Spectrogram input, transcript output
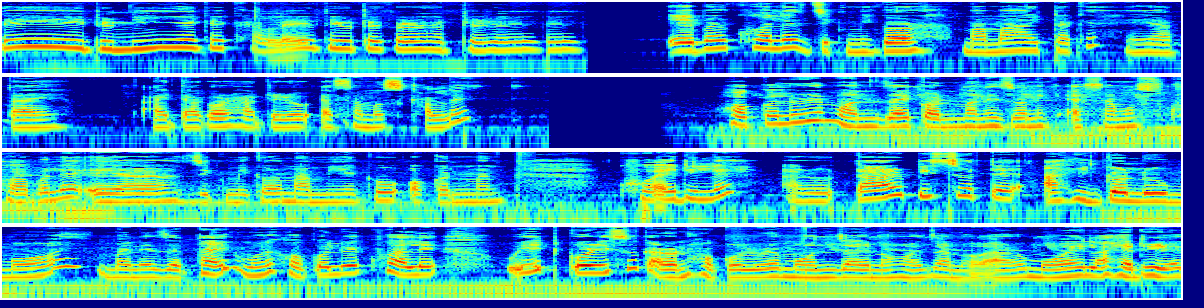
দেই ধুনীয়াকৈ খালে দেউতাকৰ হাতেৰে। এইবাৰ খোৱালে জিকমিকৰ মামা আইতাকে এয়া তাই। আইতাকৰ হাতেৰেও এচামুচ খালে। সকলোৰে মন যায় কণমানিজনীক এচামুচ খুৱাবলৈ এয়া জিকমিকৰ মামীয়েকেও অকণমান খুৱাই দিলে। আৰু তাৰপিছতে আহি গ'লোঁ মই মানে জেঠাইক মই সকলোৱে খোৱালে। ৱেইট কৰিছোঁ কাৰণ সকলোৰে মন যায় নহয় জানো? আৰু মই লাহে ধীৰে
